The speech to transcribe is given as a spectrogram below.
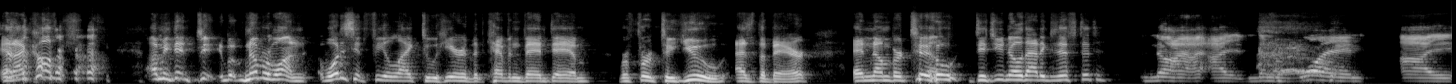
and I called. I mean, number one, what does it feel like to hear that Kevin Van Dam referred to you as the bear? And number two, did you know that existed? No, I, I number one, I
